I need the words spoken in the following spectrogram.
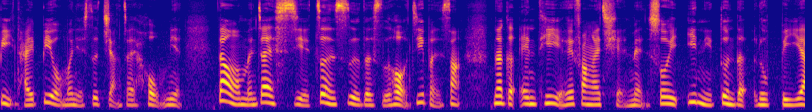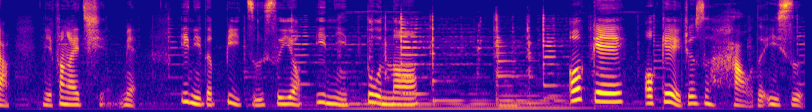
币，台币我们也是讲在后面，但我们在写正式的时候，基本上那个 NT 也会放在前面，所以印尼盾的卢比亚也放在前面。印尼的币值是用印尼盾哦。OK，OK 就是好的意思。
